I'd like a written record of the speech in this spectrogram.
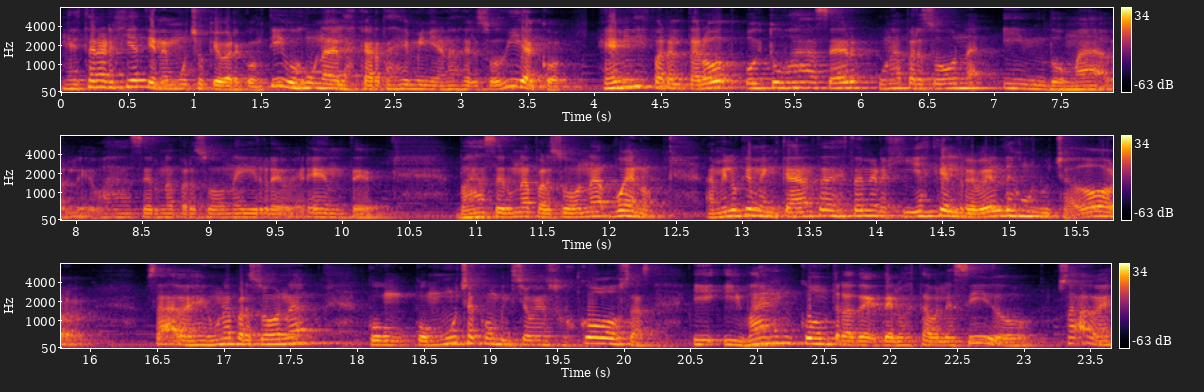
Esta energía tiene mucho que ver contigo, es una de las cartas geminianas del zodíaco. Géminis para el tarot, hoy tú vas a ser una persona indomable, vas a ser una persona irreverente vas a ser una persona, bueno, a mí lo que me encanta de esta energía es que el rebelde es un luchador, ¿sabes? Es una persona con, con mucha convicción en sus cosas y, y va en contra de, de, lo establecido, ¿sabes?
